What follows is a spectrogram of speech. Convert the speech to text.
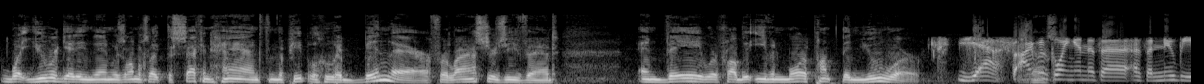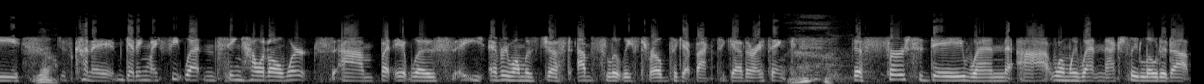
what you were getting then was almost like the second hand from the people who had been there for last year's event, and they were probably even more pumped than you were. Yes, I was going in as a as a newbie, Yeah. just kind of getting my feet wet and seeing how it all works. Um, but it was everyone was just absolutely thrilled to get back together. I think the first day when uh, when we went and actually loaded up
